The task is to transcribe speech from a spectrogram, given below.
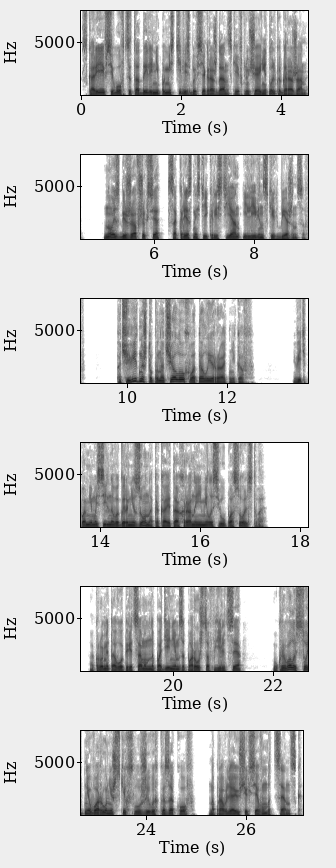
Скорее всего, в цитадели не поместились бы все гражданские, включая не только горожан, но и сбежавшихся с окрестностей крестьян и ливенских беженцев. Очевидно, что поначалу хватало и ратников. Ведь помимо сильного гарнизона, какая-то охрана имелась и у посольства. А кроме того, перед самым нападением запорожцев в Ельце укрывалась сотня воронежских служивых казаков, направляющихся в Мценск.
